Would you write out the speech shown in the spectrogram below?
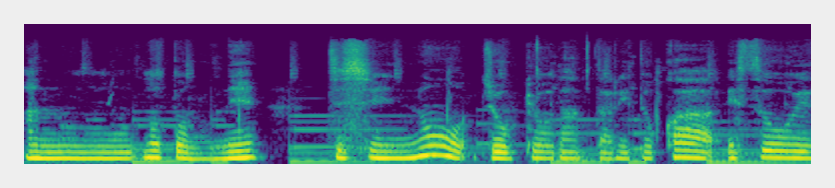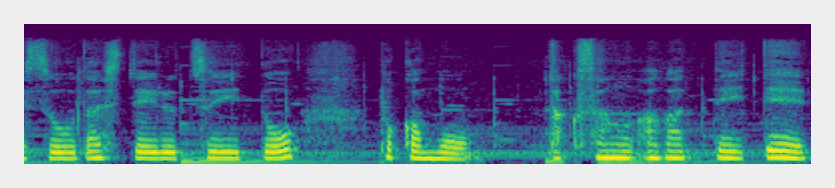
あの、能登のね、地震の状況だったりとか、SOS を出しているツイートとかもたくさん上がっていて、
